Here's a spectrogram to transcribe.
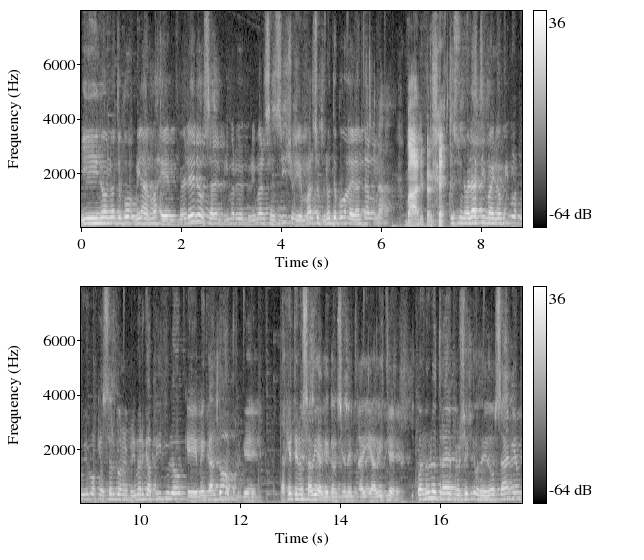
Y no, no te puedo. Mira, en febrero sale el primer, primer sencillo y en marzo no te puedo adelantar nada. Vale, perfecto. Es una lástima y lo mismo tuvimos que hacer con el primer capítulo, que me encantó porque la gente no sabía qué canciones traía, ¿viste? Cuando uno trae proyectos de dos años,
